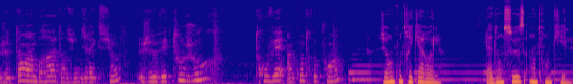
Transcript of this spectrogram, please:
je tends un bras dans une direction, je vais toujours trouver un contrepoint. J'ai rencontré Carole, la danseuse intranquille.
